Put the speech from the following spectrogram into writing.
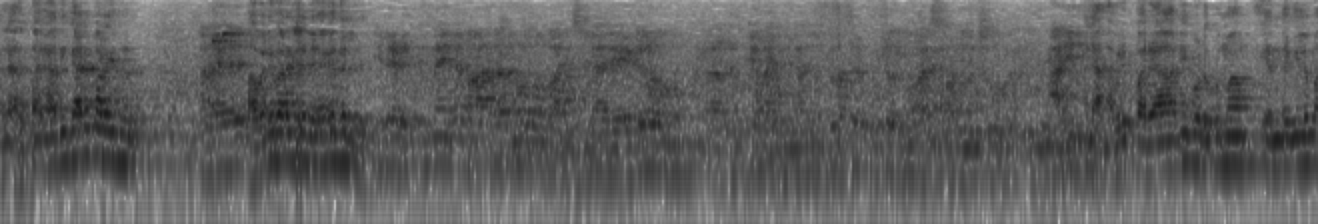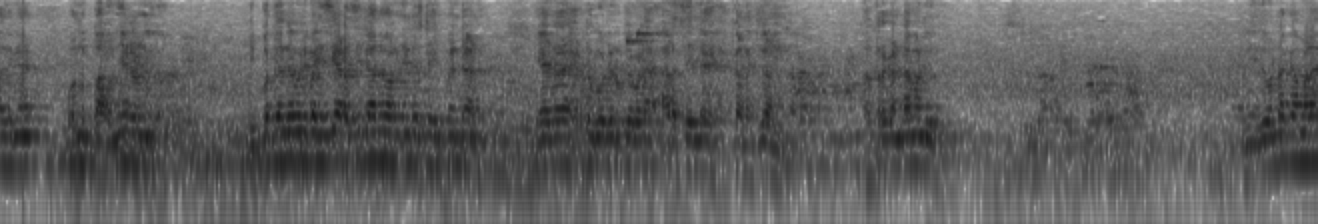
അല്ല അത്. പരാതിക്കാരൻ പറയുന്നത്. അവർ പറയില്ല രേഖതല്ലേ മാനദണ്ഡങ്ങളൊന്നും പാലിച്ചില്ല രേഖകളൊന്നും അല്ല അവർ പരാതി കൊടുക്കുമ്പോ എന്തെങ്കിലും അതിന് ഒന്ന് പറഞ്ഞിടണല്ലോ. ഇപ്പൊ തന്നെ ഒരു പൈസ അടച്ചില്ല എന്ന് പറഞ്ഞതിന്റെ സ്റ്റേറ്റ്മെന്റ് ആണ്. ഏഴര എട്ട് കോടി റുപ്യ ഇവിടെ അടച്ചതിന്റെ കണക്കാണ് അത്ര കണ്ടാൽ മതി ഇതുകൊണ്ടൊക്കെ നമ്മളെ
